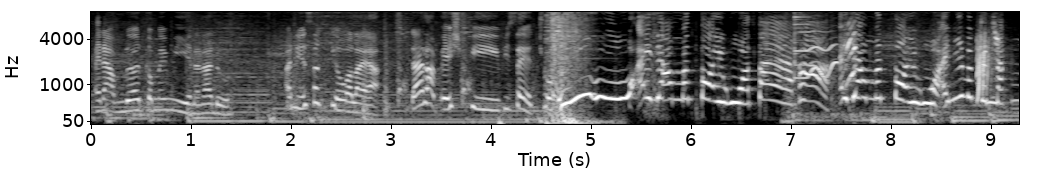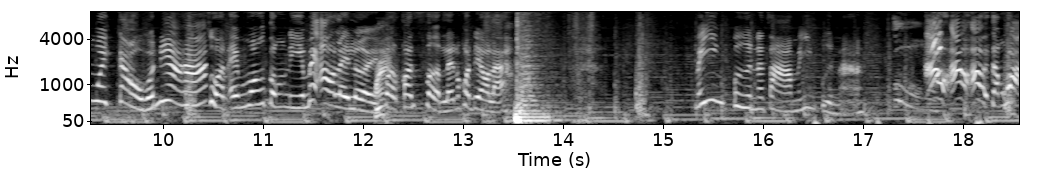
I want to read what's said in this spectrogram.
ไอ้ดำเลือดก็ไม่มีนะนะดู อันนี้สกิลอะไรอะได้รับ HP พิเศษช่วยอู้หูไอ้ดำมันต่อยหัวแตกค่ะ ไอ้ดำมันต่อยหัวไอ้นี่มันเป็นนักมวยเก่าวะเนี่ยฮะ ส่วนไอ้ม่วงตรงนี้ไม่เอาอะไรเลย เปิดคอนเสิร์ตเล่นคนเดียวแล้ว ไม่ยิงปืนนะจ๊ะไม่ยิงปืนนะ จังหวะ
